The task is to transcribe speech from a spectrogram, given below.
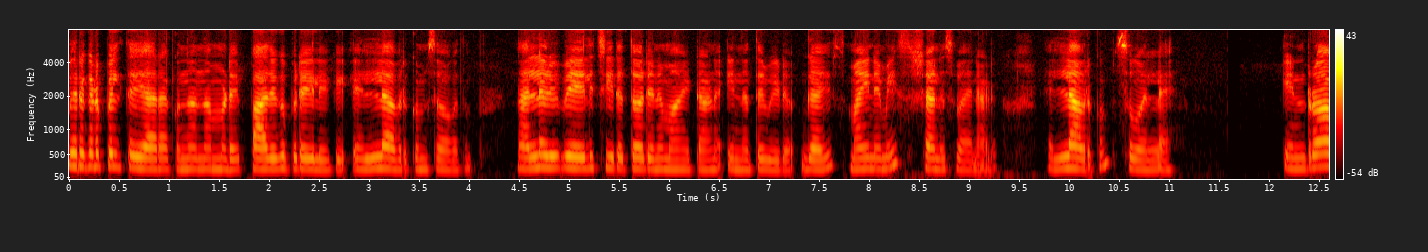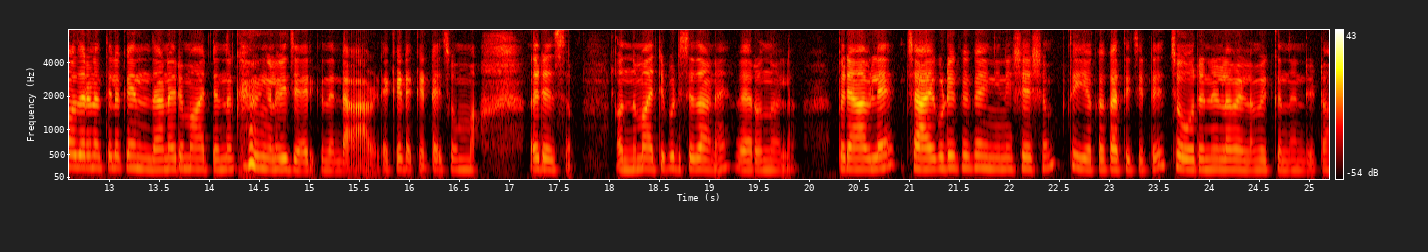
വിറകടുപ്പിൽ തയ്യാറാക്കുന്ന നമ്മുടെ പാചകപ്പുരയിലേക്ക് എല്ലാവർക്കും സ്വാഗതം. നല്ലൊരു വേലിച്ചീരത്തോരനുമായിട്ടാണ് ഇന്നത്തെ വീഡിയോ. ഗൈസ് മൈ നെമീസ് ഷാനുസ് വയനാട്. എല്ലാവർക്കും സുഖമല്ലേ? ഇൻട്രോ അവതരണത്തിലൊക്കെ എന്താണ് ഒരു മാറ്റം എന്നൊക്കെ നിങ്ങൾ വിചാരിക്കുന്നുണ്ട്. അവിടെ കിടക്കട്ടെ ചുമ്മാ. ഒരു രസം. ഒന്ന് മാറ്റി പിടിച്ചതാണ് വേറൊന്നുമല്ല. ഇപ്പോൾ രാവിലെ ചായ കുടിയൊക്കെ കഴിഞ്ഞതിന് ശേഷം തീയൊക്കെ കത്തിച്ചിട്ട് ചോറിനുള്ള വെള്ളം വെക്കുന്നുണ്ട് കേട്ടോ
